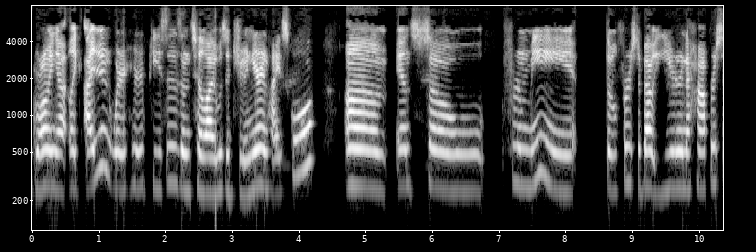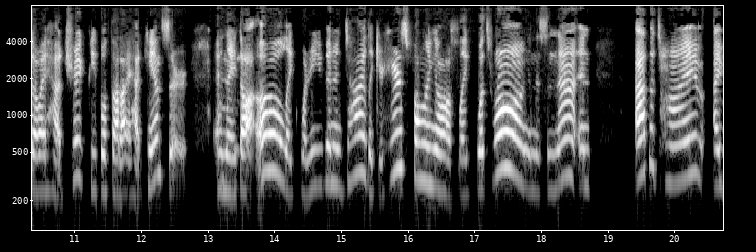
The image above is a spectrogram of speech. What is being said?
growing up, like, I didn't wear hair pieces until I was a junior in high school. Um, and so for me, the first about year and a half or so I had trich, people thought I had cancer. And they thought, oh, like, when are you going to die? Like, your hair's falling off. Like, what's wrong? And this and that. And at the time, I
